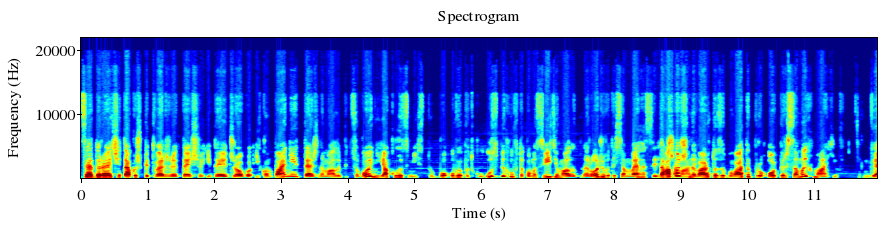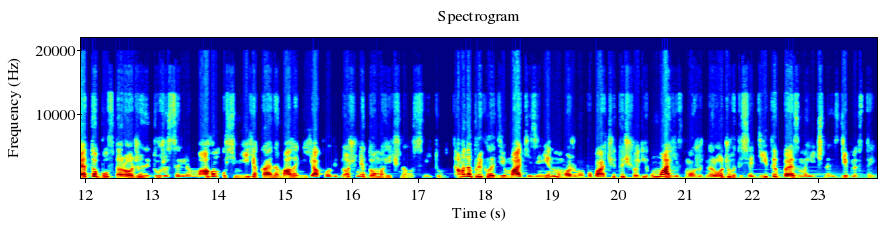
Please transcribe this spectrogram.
Це, до речі, також підтверджує те, що ідеї Джого і компанії теж не мали під собою ніякого змісту, бо у випадку успіху в такому світі мали б народжуватися мегасильні Також шамани. не варто забувати про опір самих магів. Гетто був народжений дуже сильним магом у сім'ї, яка не мала ніякого відношення до магічного світу. А на прикладі Макі Зінін ми можемо побачити, що і у магів можуть народжуватися діти без магічних здібностей,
